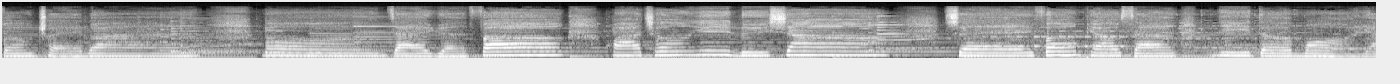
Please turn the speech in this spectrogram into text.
风吹乱，梦在远方化成一缕香，随风飘散你的模样，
